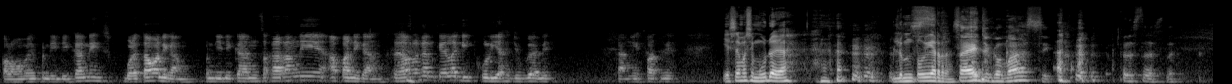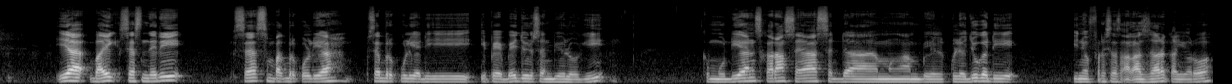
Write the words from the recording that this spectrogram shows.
kalau ngomongin pendidikan nih, boleh tahu nih Kang, pendidikan sekarang nih apa nih Kang? Sekarang kan kayak lagi kuliah juga nih, Kang Ifat nih. Ya saya masih muda ya. Belum tuir. Saya juga masih. terus terus. terus. Iya, baik. Saya sendiri saya sempat berkuliah. Saya berkuliah di IPB jurusan biologi. Kemudian sekarang saya sedang mengambil kuliah juga di Universitas Al Azhar Kairo.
